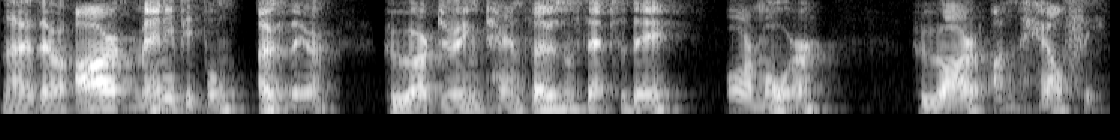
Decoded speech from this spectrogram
Now, there are many people out there who are doing 10,000 steps a day or more who are unhealthy.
